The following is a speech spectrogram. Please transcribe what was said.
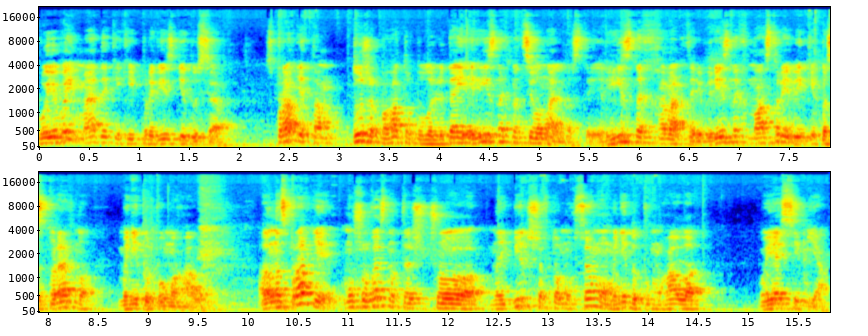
бойовий медик, який привіз дідуся. Справді там дуже багато було людей різних національностей, різних характерів, різних настроїв, які безперервно мені допомагали. Але насправді мушу визнати, що найбільше в тому всьому мені допомагала моя сім'я.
